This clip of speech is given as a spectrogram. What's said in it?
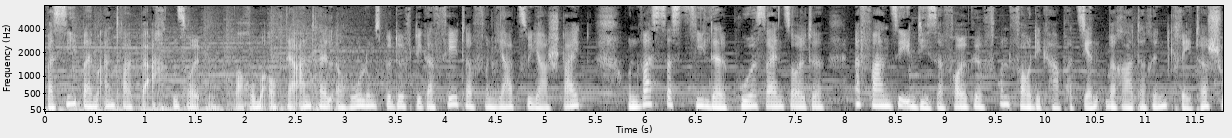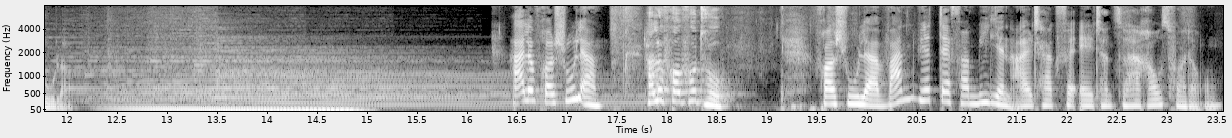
Was Sie beim Antrag beachten sollten, warum auch der Anteil erholungsbedürftiger Väter von Jahr zu Jahr steigt und was das Ziel der Kur sein sollte, erfahren Sie in dieser Folge von VDK-Patientenberaterin Greta Schuler. Hallo Frau Schuler. Hallo Frau Foto. Frau Schuler, wann wird der Familienalltag für Eltern zur Herausforderung?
